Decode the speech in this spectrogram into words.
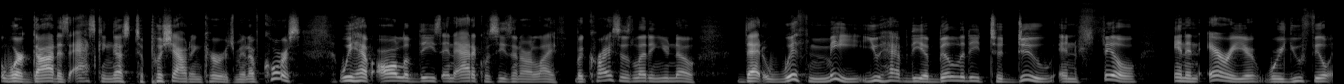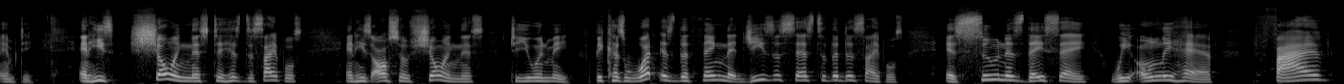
where God is asking us to push out encouragement. Of course, we have all of these inadequacies in our life, but Christ is letting you know that with me, you have the ability to do and fill in an area where you feel empty. And he's showing this to his disciples, and he's also showing this to you and me. Because what is the thing that Jesus says to the disciples as soon as they say, We only have five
